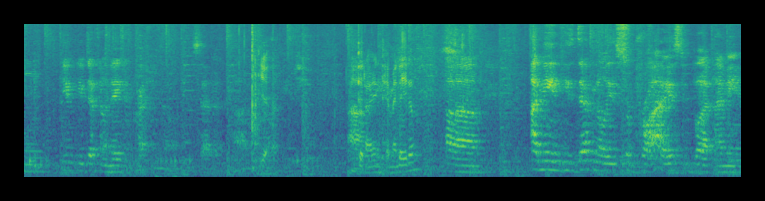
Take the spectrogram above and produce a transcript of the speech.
You, you definitely made an impression though, seven. um, Yeah. um, Did I intimidate him? Um, I mean, he's definitely surprised, but I mean,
